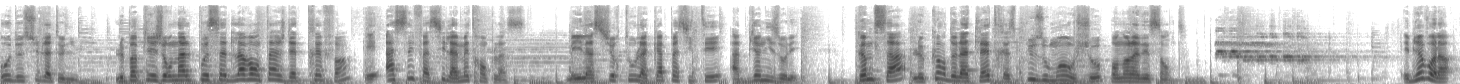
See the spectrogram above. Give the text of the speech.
au-dessus de la tenue. Le papier journal possède l'avantage d'être très fin et assez facile à mettre en place. Mais il a surtout la capacité à bien isoler. Comme ça, le corps de l'athlète reste plus ou moins au chaud pendant la descente. Et bien voilà,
